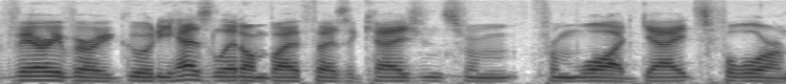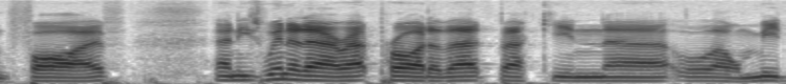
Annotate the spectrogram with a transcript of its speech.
very, very good. He has led on both those occasions from from wide gates, four and five. And his win at Ararat prior to that, back in uh, well, mid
